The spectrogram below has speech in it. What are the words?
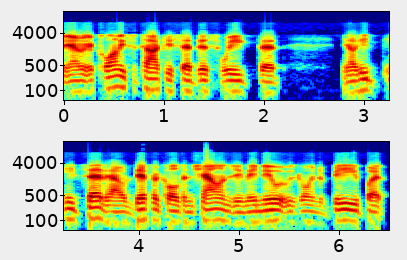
You know, Kalani Sitake said this week that you know he he said how difficult and challenging they knew it was going to be, but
